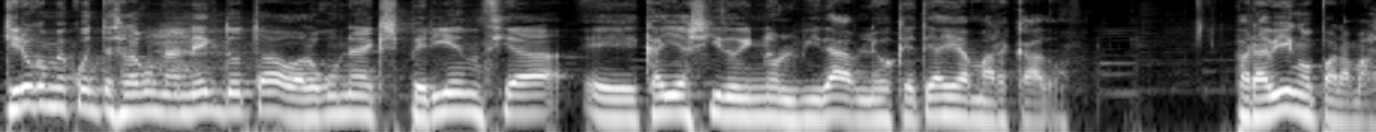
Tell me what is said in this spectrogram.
quiero que me cuentes alguna anécdota o alguna experiencia eh, que haya sido inolvidable o que te haya marcado, para bien o para mal.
